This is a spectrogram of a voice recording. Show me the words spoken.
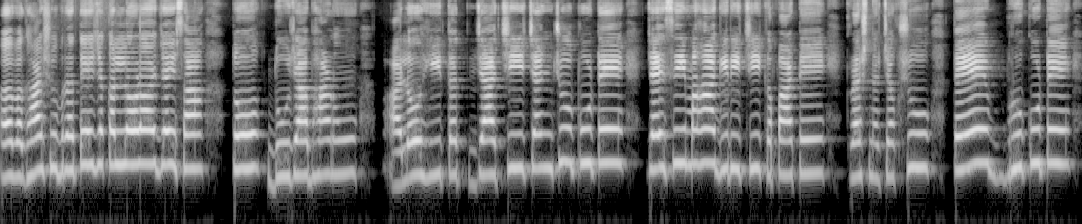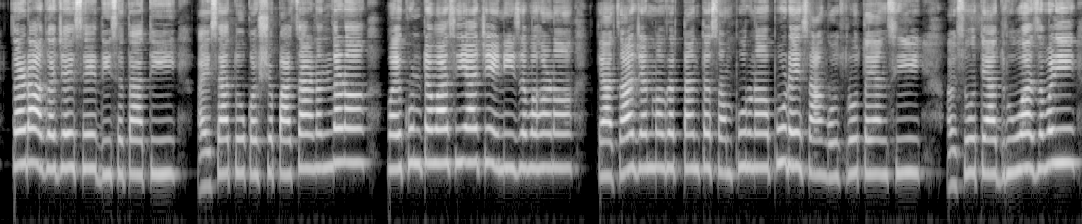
अवघा शुभ्र तेज कल्लोळ जैसा तो दुजा भाणू. आलोहित ज्याची चंचू पुटे जैसी महागिरीची कपाटे. कृष्णचक्षु ते भ्रुकुटे तडाग जैसे दिसता ती। ऐसा तो कश्यपाचा नंदन वैकुंठवासियाचे निज वहन त्याचा जन्म वृत्तांत संपूर्ण पुढे सांगो श्रोतयांसी असो त्या ध्रुवाजवळी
